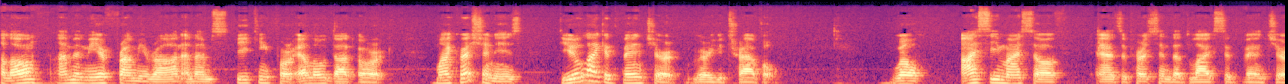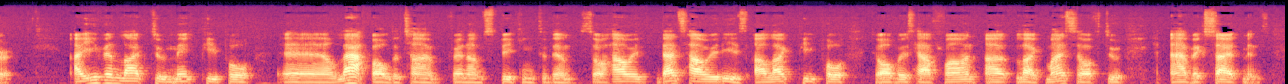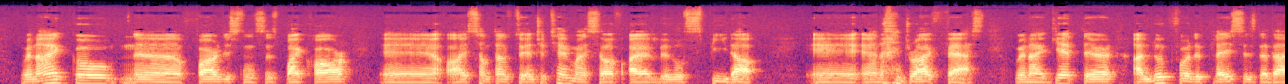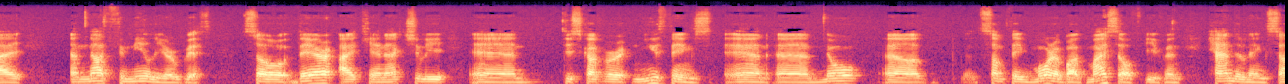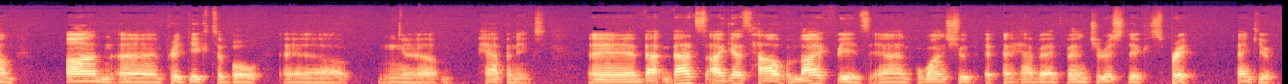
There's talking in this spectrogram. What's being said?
Hello, I'm Amir from Iran and I'm speaking for elllo.org. My question is Do you like adventure where you travel? Well, I see myself as a person that likes adventure. I even like to make people uh, laugh all the time when I'm speaking to them. So how it that's how it is. I like people to always have fun. I like myself to have excitement. When I go uh, far distances by car, uh, I sometimes to entertain myself I a little speed up uh, and I drive fast. When I get there, I look for the places that I am not familiar with. So there I can actually um, discover new things and uh, know something more about myself even handling some unpredictable uh, uh, happenings and that that's I guess how life is and one should uh, have an adventuristic spirit. Thank you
